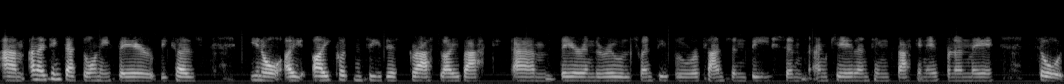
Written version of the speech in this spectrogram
Um, and I think that's only fair because, you know, I, I couldn't see this grass lie back um, there in the rules when people were planting beet and, and kale and things back in April and May. So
